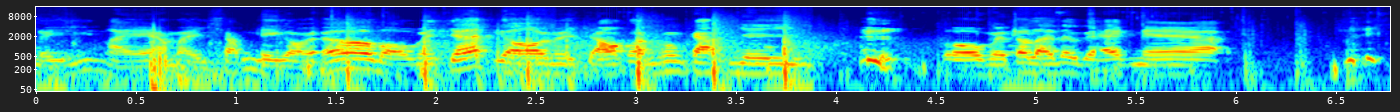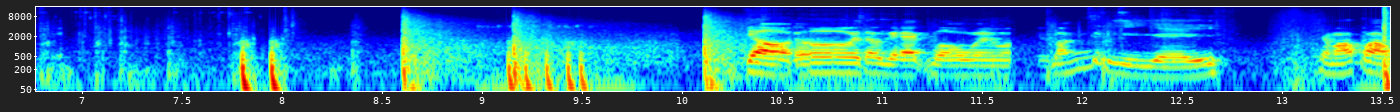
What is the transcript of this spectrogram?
Đỉ mẹ mày sống gì rồi. Ơ bộ mày chết rồi mày chọt làm con cặp gì? Bồ mày tao lại tao gạt nè trời ơi tao gạt bồ mày mà mày bắn cái gì vậy? Sao móc không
